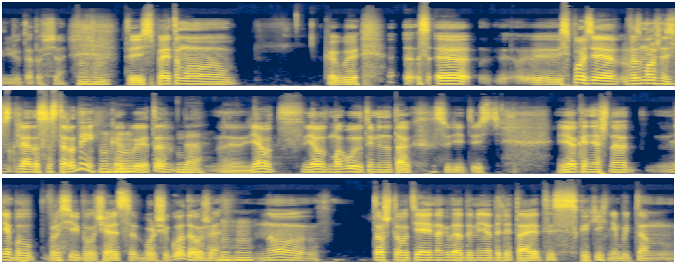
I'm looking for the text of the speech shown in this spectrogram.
и вот это все. То есть поэтому как бы э, э, э, используя возможность взгляда со стороны, как Мгм. бы это Да. Э, Я вот, я вот могу вот именно так судить. То есть я, конечно, не был в России, получается, больше года уже, Мгм. но то, что вот я иногда до меня долетает из каких-нибудь там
